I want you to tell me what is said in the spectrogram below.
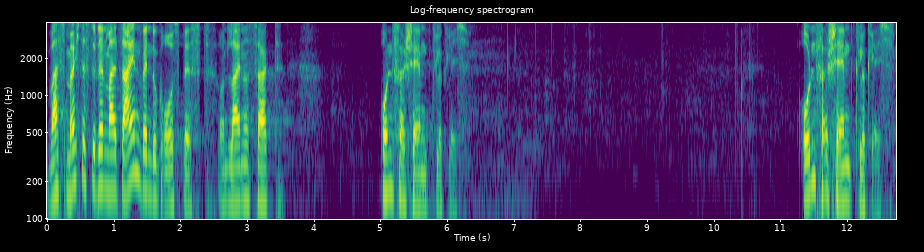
was möchtest du denn mal sein, wenn du groß bist? Und Linus sagt, unverschämt glücklich. Unverschämt glücklich.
